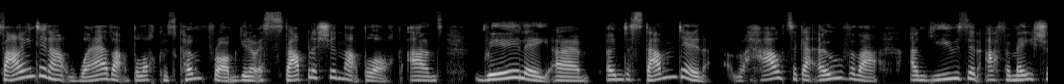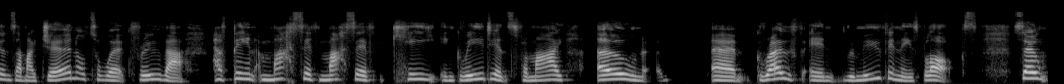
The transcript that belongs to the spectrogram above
finding out where that block has come from, you know, establishing that block and really um, understanding how to get over that and using affirmations and my journal to work through that have been massive, massive key ingredients for my own um, growth in removing these blocks. So,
